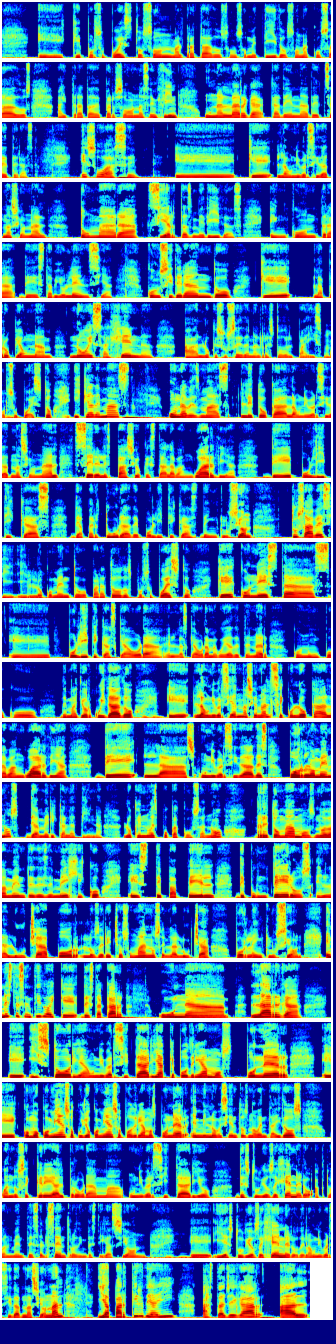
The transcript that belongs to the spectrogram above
eh, que por supuesto son maltratados, son sometidos, son acosados, hay trata de personas, en fin, una larga cadena de etcéteras. Eso hace eh, que la Universidad Nacional tomara ciertas medidas en contra de esta violencia, considerando que la propia UNAM no es ajena a lo que sucede en el resto del país, por supuesto, y que además una vez más le toca a la Universidad Nacional ser el espacio que está a la vanguardia de políticas de apertura, de políticas de inclusión. Tú sabes, y, lo comento para todos, por supuesto, que con estas eh, políticas que ahora, en las que ahora me voy a detener con un poco de mayor cuidado, eh, la Universidad Nacional se coloca a la vanguardia de las universidades, por lo menos de América Latina, lo que no es poca cosa, ¿no? retomamos nuevamente desde México este papel de punteros en la lucha por los derechos humanos, en la lucha por la inclusión. En este sentido hay que destacar una larga eh, historia universitaria que podríamos poner eh, como comienzo, cuyo comienzo podríamos poner en 1992, cuando se crea el programa universitario de estudios de género. Actualmente es el Centro de Investigación eh, y Estudios de Género de la Universidad Nacional. Y a partir de ahí, hasta llegar al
